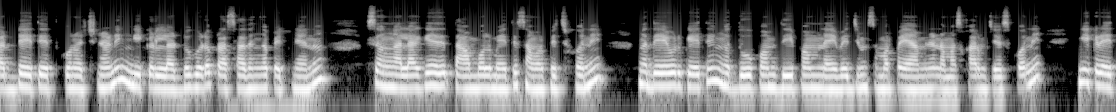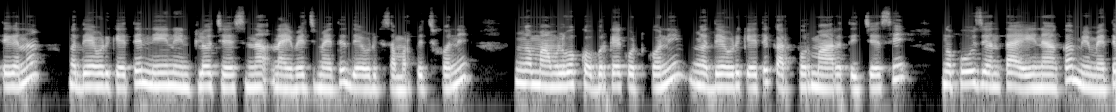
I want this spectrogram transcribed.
లడ్డు అయితే ఎత్తుకొని వచ్చినాడు. ఇంక ఇక్కడ లడ్డు కూడా ప్రసాదంగా పెట్టినాను. సో అలాగే తాంబూలం అయితే సమర్పించుకొని ఇంకా దేవుడికి అయితే ఇంకా ధూపం దీపం నైవేద్యం సమర్పయామని నమస్కారం చేసుకొని ఇక్కడైతే కన్నా ఇంకా దేవుడికి అయితే నేను ఇంట్లో చేసిన నైవేద్యం అయితే దేవుడికి సమర్పించుకొని ఇంకా మామూలుగా కొబ్బరికాయ కొట్టుకొని ఇంకా దేవుడికి అయితే కర్పూర మారతి ఇచ్చేసి ఇంకా పూజ అంతా అయినాక మేమైతే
